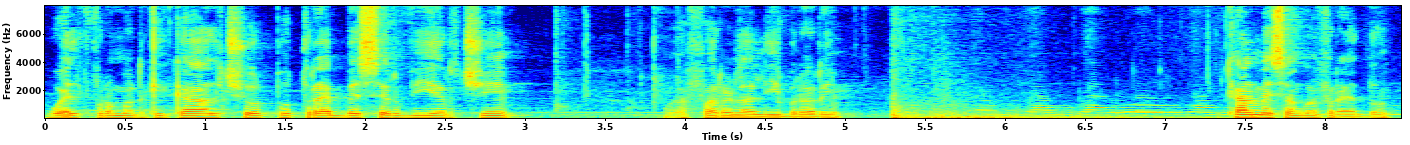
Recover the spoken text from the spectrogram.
Wealth from Agriculture potrebbe servirci. Vai a fare la library. Calma e sangue freddo.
